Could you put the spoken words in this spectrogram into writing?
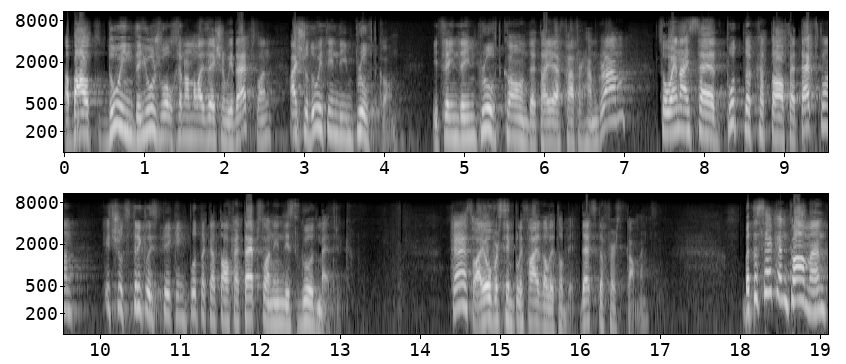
about doing the usual normalization with epsilon, I should do it in the improved cone. It's in the improved cone that I have Fefferman-Graham. So when I said put the cutoff at epsilon, it should strictly speaking put the cutoff at epsilon in this good metric. Okay, so I oversimplified a little bit. That's the first comment. But the second comment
